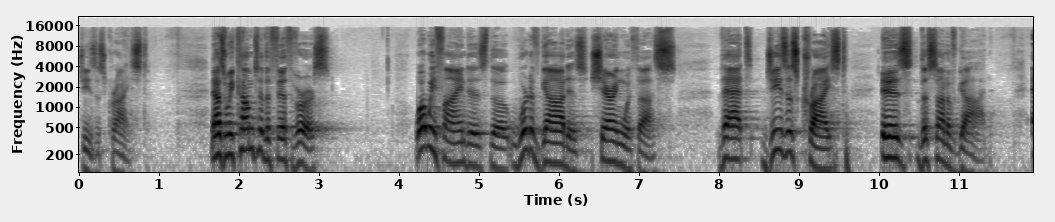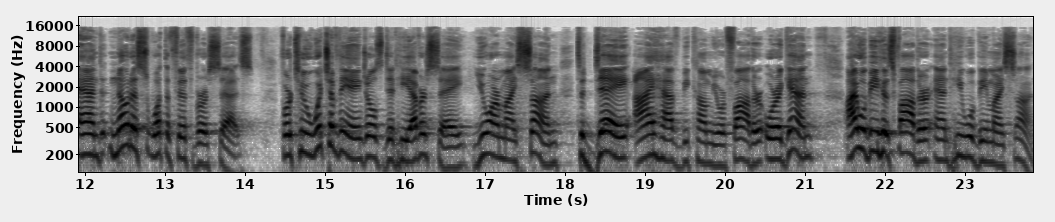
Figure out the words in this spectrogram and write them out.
Jesus Christ. Now, as we come to the fifth verse, what we find is the Word of God is sharing with us that Jesus Christ is the Son of God. And notice what the fifth verse says. For to which of the angels did he ever say, You are my son, today I have become your father? Or again, I will be his father, and he will be my son.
